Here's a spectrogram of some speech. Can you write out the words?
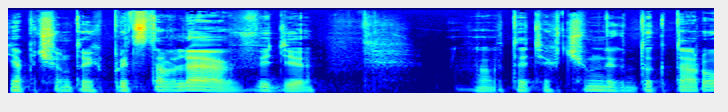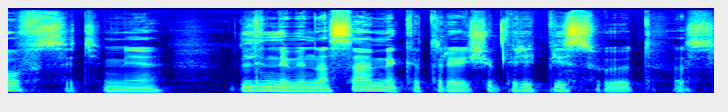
Я почему-то их представляю в виде э, вот этих чумных докторов с этими длинными носами, которые еще переписывают вас,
